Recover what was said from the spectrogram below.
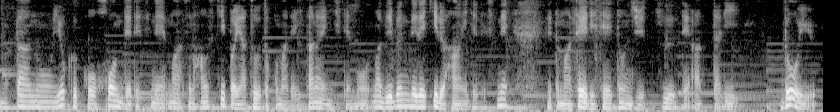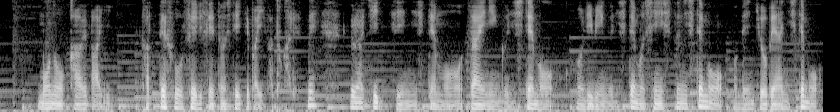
また、あの、よくこう本でですね、まあそのハウスキーパー雇うとこまでいかないにしても、まあ自分でできる範囲でですね、えっとまあ整理整頓術であったり、どういうものを買えばいい。買ってそう整理整頓していけばいいかとかですね。それはキッチンにしても、ダイニングにしても、リビングにしても、寝室にしても、勉強部屋にしても、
